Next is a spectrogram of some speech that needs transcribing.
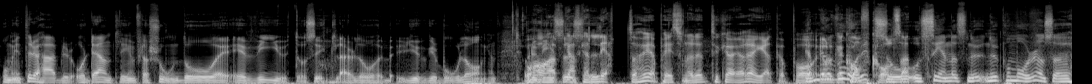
om inte det här blir ordentlig inflation då är vi ute och cyklar. Då ljuger bolagen. Och, och har haft ganska lätt att höja priserna. Det tycker jag jag reagerat på på ja, olika konfkål. Och senast nu, nu på morgonen så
